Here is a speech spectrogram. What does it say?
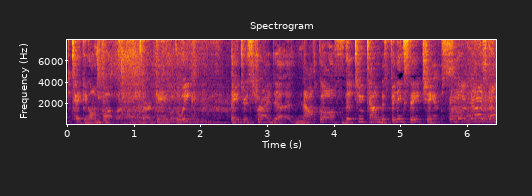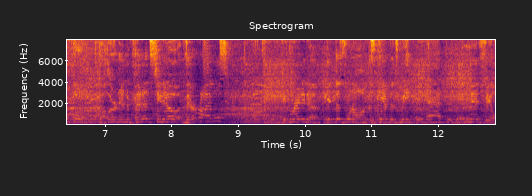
taking on Butler. It's our game of the week. Patriots tried to knock off the two-time defending state champs. Butler and Independence, you know, they're rivals. Getting ready to get this one on as Camden's meet at midfield.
